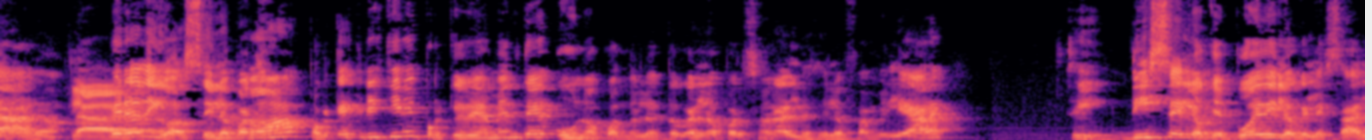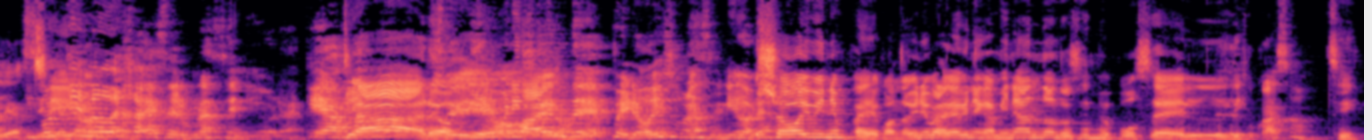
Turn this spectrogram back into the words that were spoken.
Claro. Claro. Pero digo, se lo perdonamos porque es Cristina y porque obviamente uno cuando lo toca en lo personal, desde lo familiar, Sí. dice lo que puede y lo que le sale. Así ¿Y por qué no deja de ser una señora? Que ama Claro. Sí, y es brillante, pero es una señora. Yo hoy vine, eh, cuando vine para acá vine caminando, entonces me puse el... ¿Desde tu casa? Sí,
